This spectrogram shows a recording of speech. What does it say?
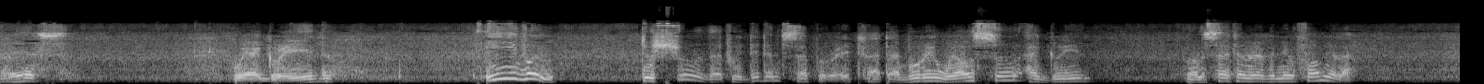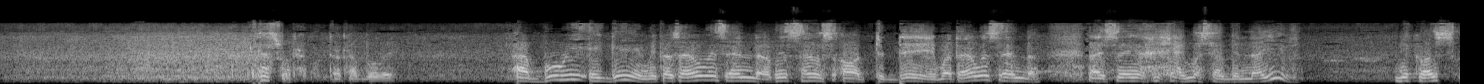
Yes. We agreed. Even to show that we didn't separate, at Aburi we also agreed on a certain revenue formula. That's what happened at Aburi. Aburi again, because I always end up, this sounds odd today, but I always end up by saying I must have been naive because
